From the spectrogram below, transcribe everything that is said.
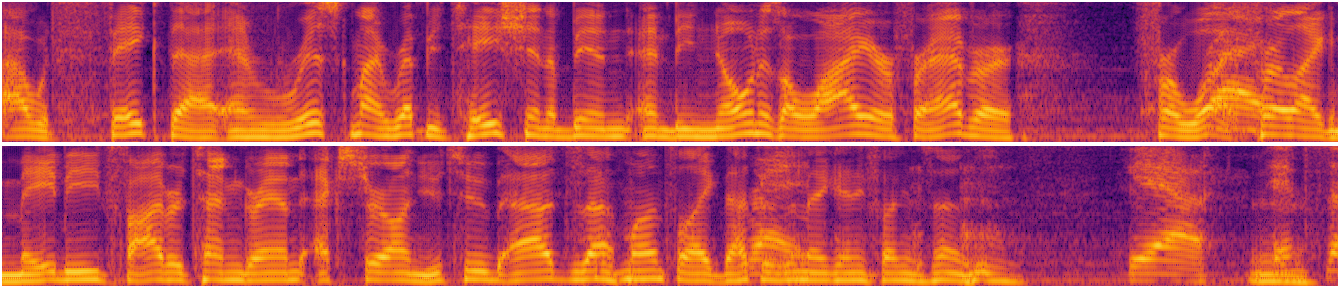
I would fake that and risk my reputation of being and be known as a liar forever for what? Right. For like maybe five or ten grand extra on YouTube ads that month? Like that doesn't make any fucking sense. yeah, it's uh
